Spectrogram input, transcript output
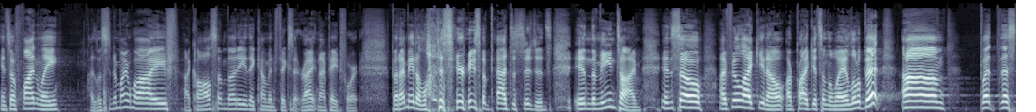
And so finally, I listen to my wife, I call somebody, they come and fix it, right? And I paid for it. But I made a lot of series of bad decisions in the meantime. And so I feel like, you know, our pride gets in the way a little bit. Um, but the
